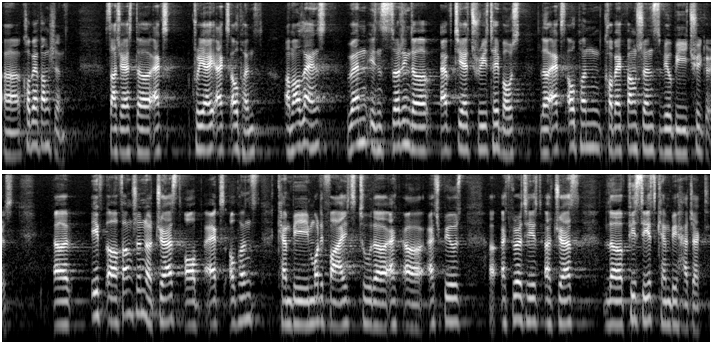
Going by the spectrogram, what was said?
uh, callback functions, such as the X create X opens amount length. When inserting the FTS tree tables, the X open callback functions will be triggered. Uh, if a function address of X opens can be modified to the uh, attribute uh, activities address, the PCs can be hijacked.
